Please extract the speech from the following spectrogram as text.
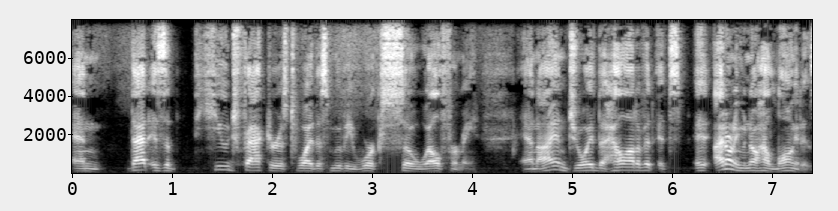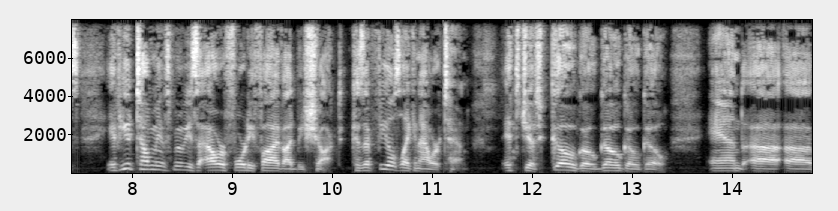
And that is a huge factor as to why this movie works so well for me. And I enjoyed the hell out of it. It's, it, I don't even know how long it is. If you tell me this movie is an hour 45, I'd be shocked. Cause it feels like an hour 10. It's just go, go, go, go, go. And, uh, uh,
